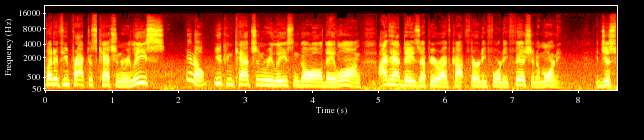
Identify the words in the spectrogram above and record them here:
But if you practice catch and release, you know, you can catch and release and go all day long. I've had days up here where I've caught 30, 40 fish in a morning. It just,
